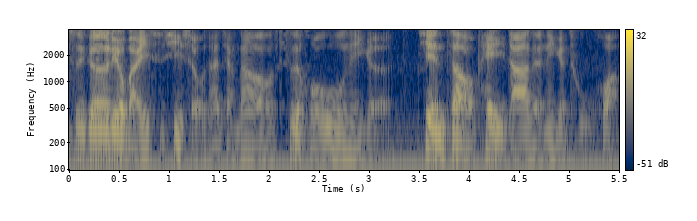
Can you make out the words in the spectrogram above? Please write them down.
诗歌六百一十七首，他讲到四活物那个建造配搭的那个图画。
